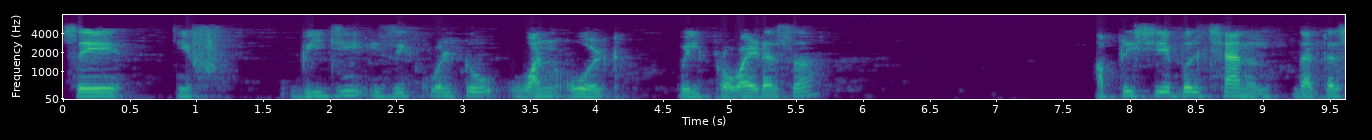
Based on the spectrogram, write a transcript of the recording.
Say if Vg is equal to 1 volt will provide us a appreciable channel that is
